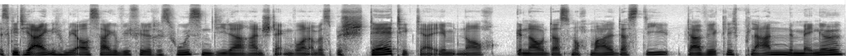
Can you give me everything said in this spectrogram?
es geht hier eigentlich um die Aussage, wie viele Ressourcen die da reinstecken wollen. Aber es bestätigt ja eben noch genau das nochmal, dass die da wirklich planen, eine Menge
